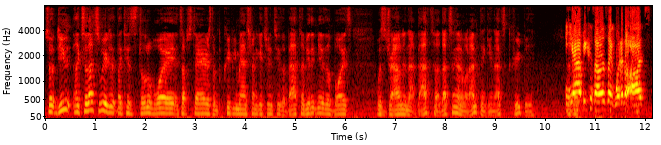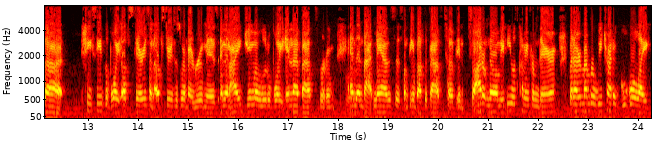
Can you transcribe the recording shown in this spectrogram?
So do you like? So that's weird. Like his the little boy, it's upstairs. The creepy man's trying to get you into the bathtub. You think maybe the boys was drowned in that bathtub? That's kind of what I'm thinking. That's creepy. That's Yeah, because I was like, what are the odds that she sees the boy upstairs, and upstairs is where my room is. And then I dream of a little boy in that bathroom, and then that man says something about the bathtub. And so I don't know, maybe it was coming from there. But I remember we tried to Google like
